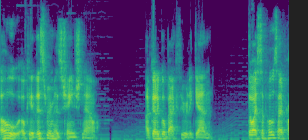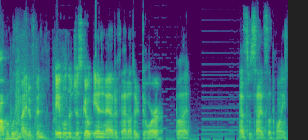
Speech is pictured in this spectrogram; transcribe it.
Oh, okay, this room has changed now. I've got to go back through it again. Though I suppose I probably might have been able to just go in and out of that other door, but that's besides the point.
